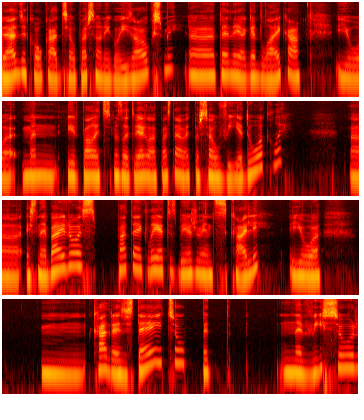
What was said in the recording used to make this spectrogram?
redzu kaut kādu savu personīgo izaugsmi uh, pēdējā gada laikā, jo man ir palicis mazliet vieglāk pastāvēt par savu viedokli. Uh, es nebaidos pateikt lietas bieži vien skaļi, jo mm, kādreiz es teicu, bet ne visur.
